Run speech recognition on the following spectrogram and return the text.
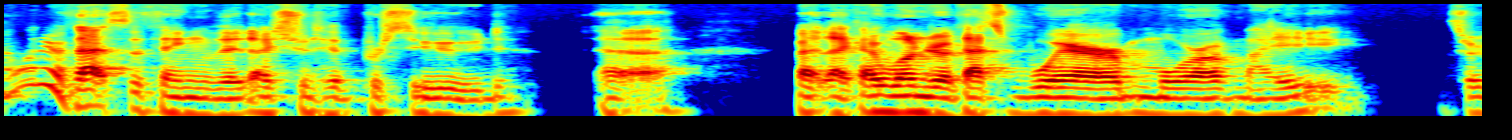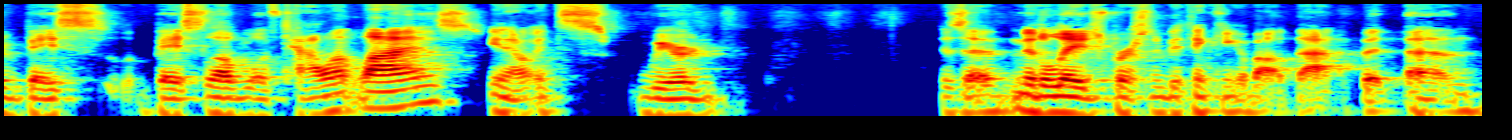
I wonder if that's the thing that I should have pursued. Uh, but like, I wonder if that's where more of my sort of base base level of talent lies. You know, it's weird as a middle aged person to be thinking about that, but um,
